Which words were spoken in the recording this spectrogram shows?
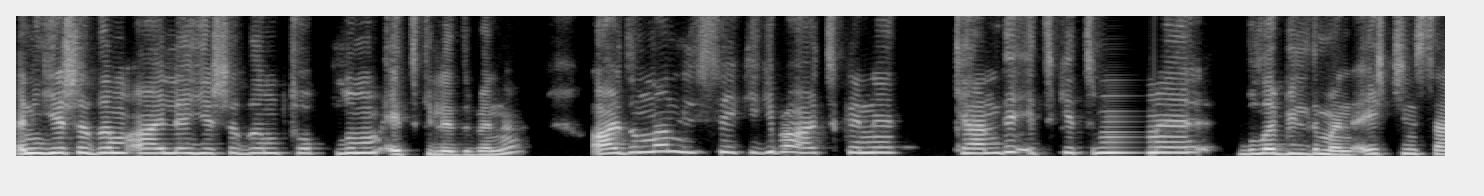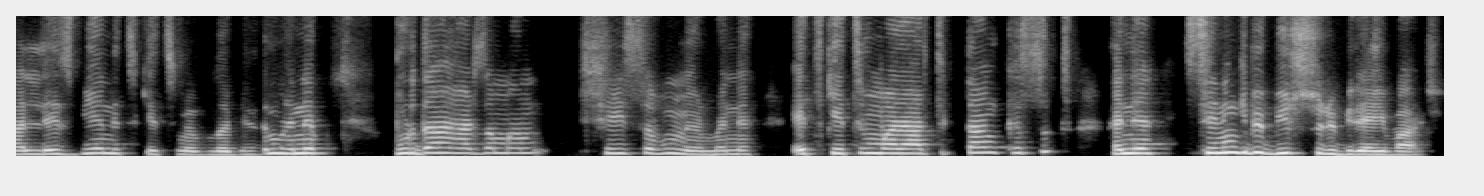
Hani yaşadığım aile, yaşadığım toplum etkiledi beni. Ardından lise 2 gibi artık hani kendi etiketimi bulabildim. Hani eşcinsel, lezbiyen etiketimi bulabildim. Hani burada her zaman şeyi savunmuyorum. Hani etiketim var artıktan kasıt hani senin gibi bir sürü birey var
